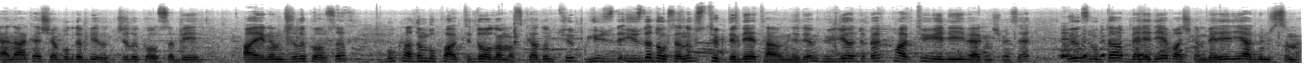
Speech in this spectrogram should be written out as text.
Yani arkadaşlar burada bir ırkçılık olsa, bir ayrımcılık olsa bu kadın bu partide olamaz. Kadın Türk, yüzde, yüzde 99 Türktür diye tahmin ediyorum. Hülya Düber parti üyeliği vermiş mesela. Würzburg'da belediye başkanı, belediye yardımcısı mı?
